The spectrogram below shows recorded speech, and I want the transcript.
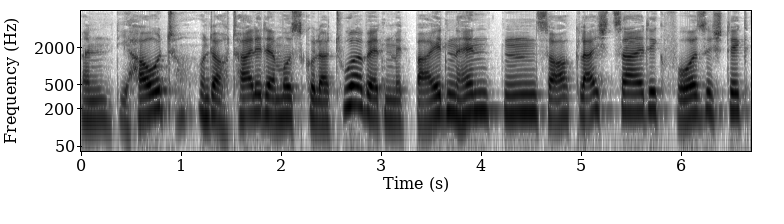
Man, die Haut und auch Teile der Muskulatur werden mit beiden Händen gleichzeitig vorsichtig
